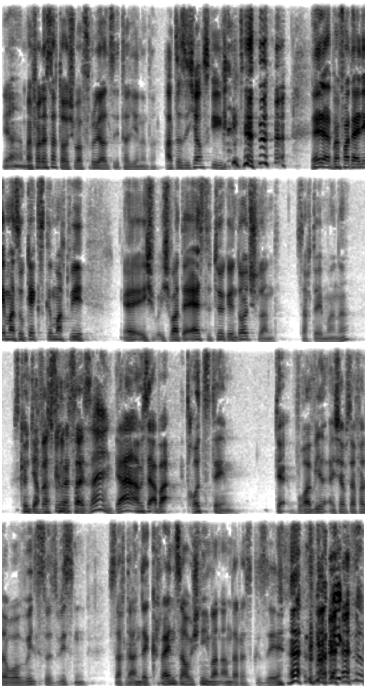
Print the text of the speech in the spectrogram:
Ja, mein Vater sagt auch, ich war früher als Italiener da. Hat er sich ausgegeben. Nee, mein Vater hat immer so Gags gemacht wie, äh, ich, ich war der erste Türke in Deutschland, sagt er immer, ne? Das könnte ja Aber fast das könnte voll sein. Ja, aber, aber trotzdem. Der, woher will, ich habe gesagt, Vater, woher willst du es wissen? Sagt er, an der Grenze habe ich niemand anderes gesehen. das war, so,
